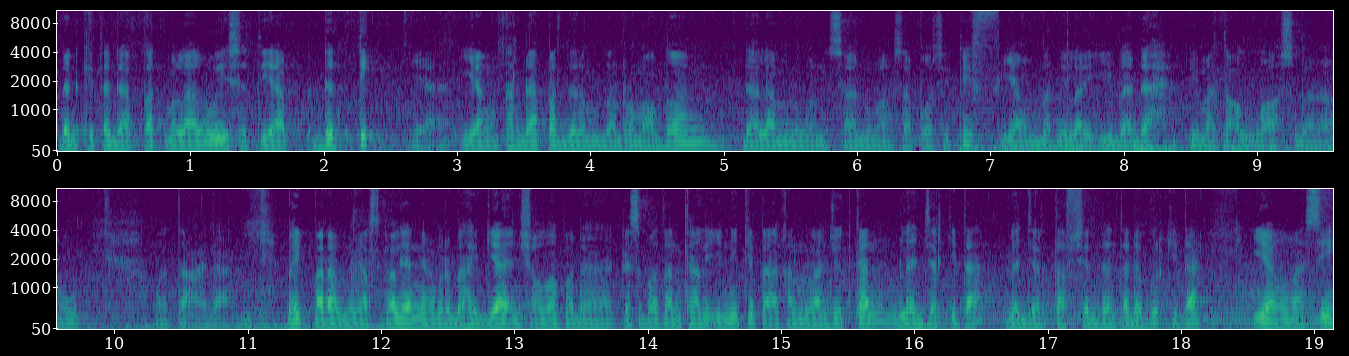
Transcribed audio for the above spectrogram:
dan kita dapat melalui setiap detik ya yang terdapat dalam bulan Ramadan dalam nuansa-nuansa positif yang bernilai ibadah di mata Allah Subhanahu wa taala. Baik para pendengar sekalian yang berbahagia, insya Allah pada kesempatan kali ini kita akan melanjutkan belajar kita, belajar tafsir dan tadabur kita yang masih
